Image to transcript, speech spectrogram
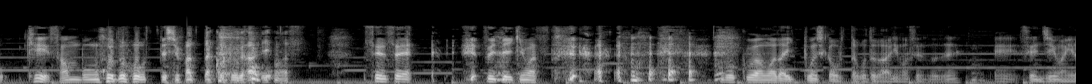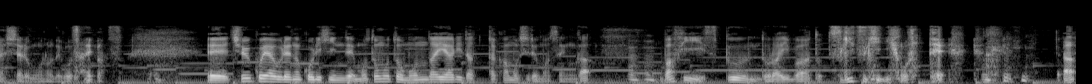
を計3本ほど折ってしまったことがあります。先生、ついていきます。僕はまだ1本しか折ったことがありませんのでね、えー先人はいらっしゃるものでございます。えー中古や売れ残り品でもともと問題ありだったかもしれませんが。バフィー、スプーン、ドライバーと次々に折って あ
